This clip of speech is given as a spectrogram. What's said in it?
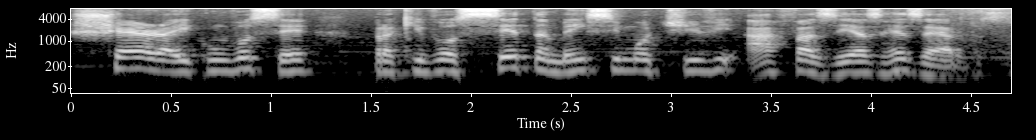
share aí com você para que você também se motive a fazer as reservas.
